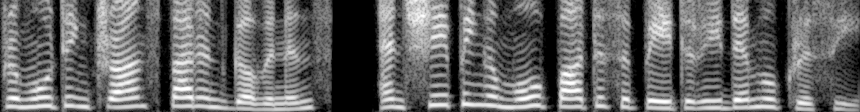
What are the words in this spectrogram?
promoting transparent governance, and shaping a more participatory democracy.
